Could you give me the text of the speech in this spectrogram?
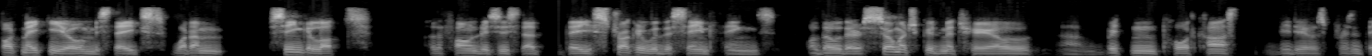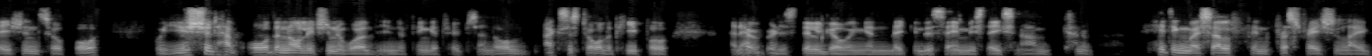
about making your own mistakes, what I'm seeing a lot of the founders is that they struggle with the same things. Although there's so much good material, uh, written podcast, videos, presentations, so forth, well, you should have all the knowledge in the world in the fingertips and all access to all the people, and everybody's still going and making the same mistakes. And I'm kind of hitting myself in frustration, like,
